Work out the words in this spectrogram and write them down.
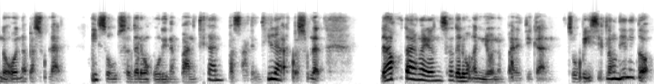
noon na pasulat. So, sa dalawang uri ng panitikan, pasalin dila at pasulat. Dako tayo ngayon sa dalawang anyo ng panitikan. So, basic lang din ito.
